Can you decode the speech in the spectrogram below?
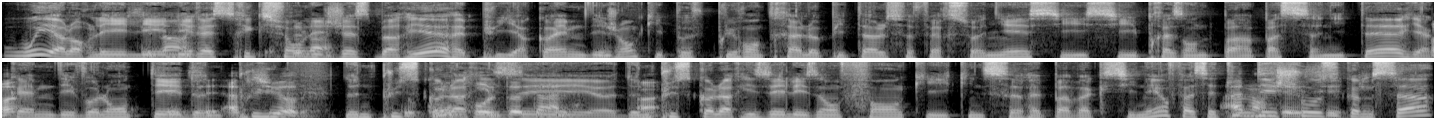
Oui, alors les, les, restrictions, les gestes barrières, et puis il y a quand même des gens qui peuvent plus rentrer à l'hôpital se faire soigner s'ils ne présentent pas un passe sanitaire. Il y a quand même des volontés de ne, plus, de ne plus scolariser, euh, de ne plus scolariser les enfants qui, qui, ne seraient pas vaccinés. Enfin, c'est ah toutes des choses comme ça.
